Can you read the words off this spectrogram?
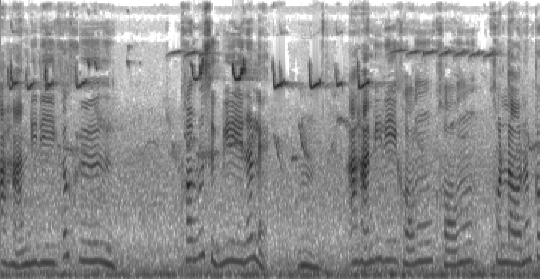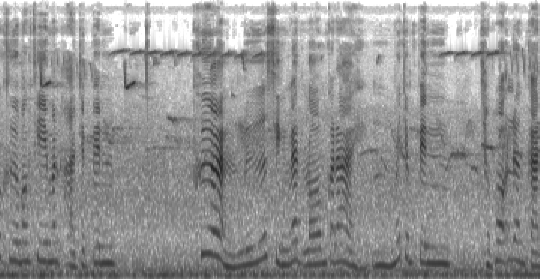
อาหารดีๆ ก็คือ ความรู้สึกดีๆ นั่นแหละ อืมอาหารดีๆของของคนเรานั่นก็คือบางทีมันอาจจะเป็นเพื่อนหรือสิ่งแวดล้อมก็ได้อไม่จำเป็นเฉพาะเรื่องการ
